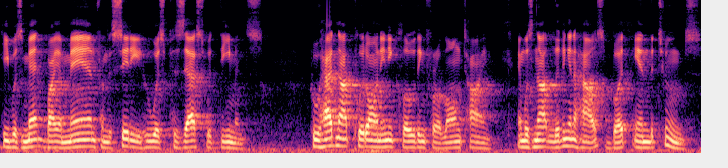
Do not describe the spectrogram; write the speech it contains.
he was met by a man from the city who was possessed with demons, who had not put on any clothing for a long time and was not living in a house, but in the tombs.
